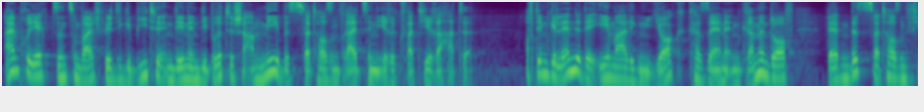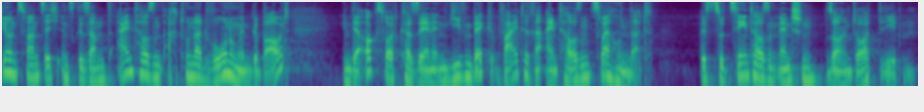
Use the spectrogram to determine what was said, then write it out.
Ein Projekt sind zum Beispiel die Gebiete, in denen die britische Armee bis 2013 ihre Quartiere hatte. Auf dem Gelände der ehemaligen York-Kaserne in Gremmendorf werden bis 2024 insgesamt 1800 Wohnungen gebaut, in der Oxford-Kaserne in Gievenbeck weitere 1200. Bis zu 10.000 Menschen sollen dort leben.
